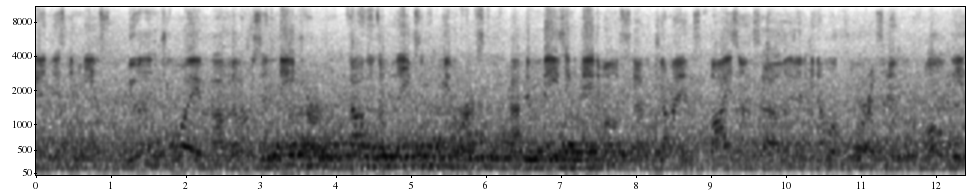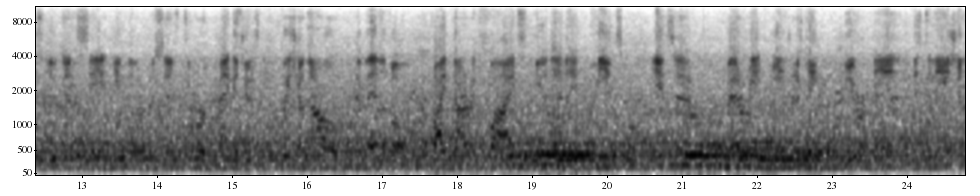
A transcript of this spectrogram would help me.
candies in Minsk, You will enjoy uh, Belarusian nature, thousands of lakes and rivers, uh, amazing animals, uh, giants, bisons uh, living in our forests, and all these you can see in Belarusian tour packages, which are now available by direct flights, New Delhi means it's a very interesting European destination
